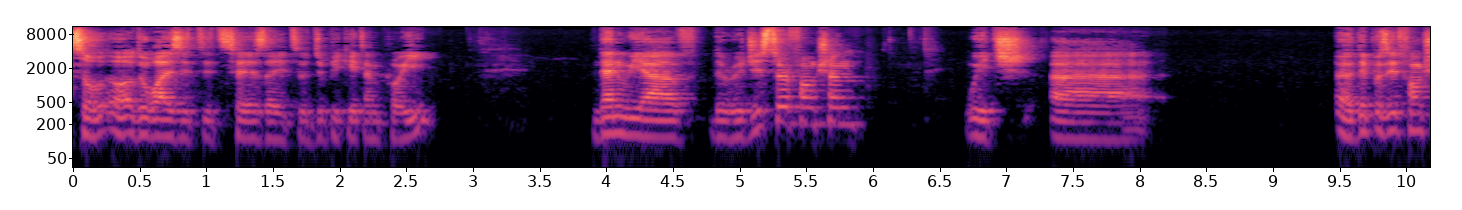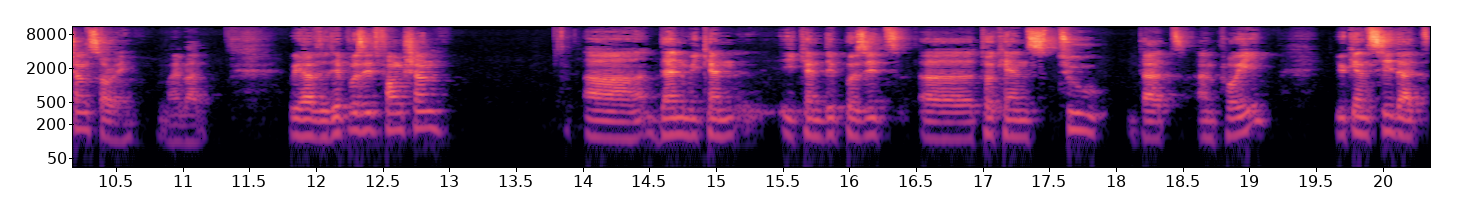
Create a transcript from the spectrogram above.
So otherwise, it, it says that it's a duplicate employee. Then we have the register function, which uh, deposit function. Sorry, my bad we have the deposit function. Uh, then we can it can deposit uh, tokens to that employee. You can see that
